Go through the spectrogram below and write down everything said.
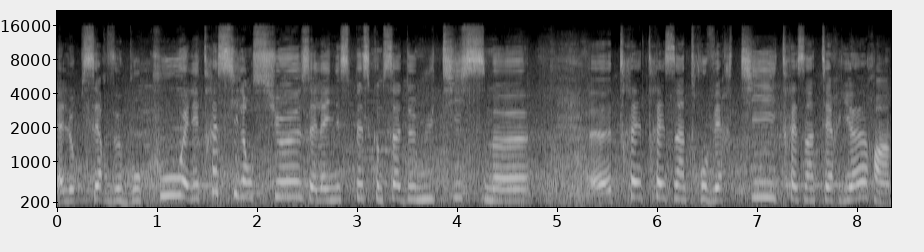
Elle observe beaucoup. Elle est très silencieuse. Elle a une espèce comme ça de mutisme euh, très très introverti, très intérieur.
